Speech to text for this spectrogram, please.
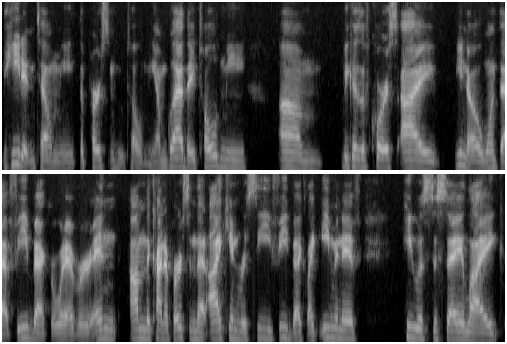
he didn't tell me, the person who told me. I'm glad they told me um because of course I, you know, want that feedback or whatever. And I'm the kind of person that I can receive feedback like even if he was to say like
